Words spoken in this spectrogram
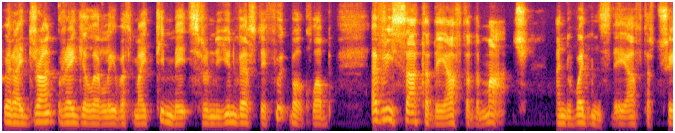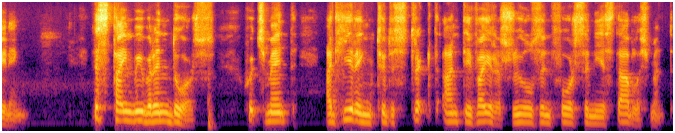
where I drank regularly with my teammates from the University Football Club every Saturday after the match and Wednesday after training. This time we were indoors, which meant adhering to the strict antivirus rules in force in the establishment.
